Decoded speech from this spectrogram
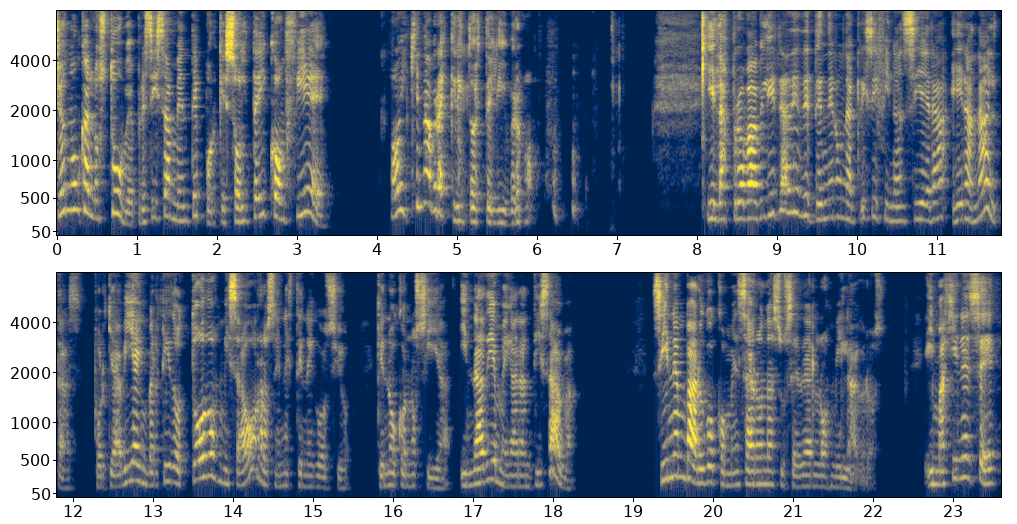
Yo nunca los tuve precisamente porque solté y confié. Ay, ¿quién habrá escrito este libro? y las probabilidades de tener una crisis financiera eran altas, porque había invertido todos mis ahorros en este negocio que no conocía y nadie me garantizaba. Sin embargo, comenzaron a suceder los milagros. Imagínense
